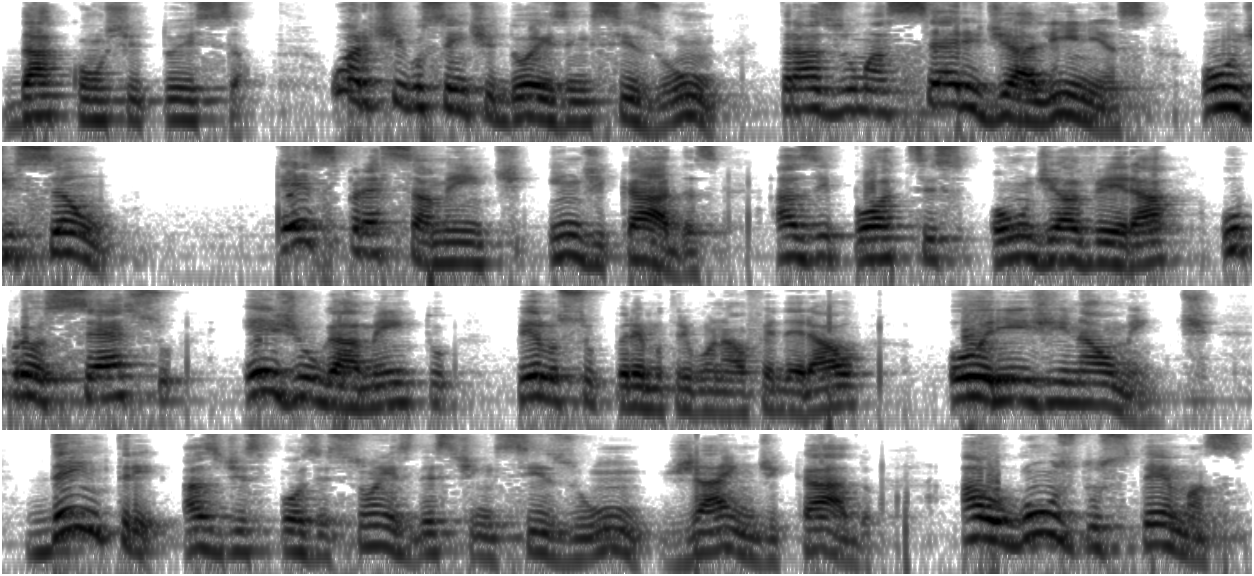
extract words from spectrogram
da Constituição. O artigo 102, inciso 1, traz uma série de alíneas onde são expressamente indicadas as hipóteses onde haverá o processo e julgamento pelo Supremo Tribunal Federal originalmente. Dentre as disposições deste inciso 1 já indicado, alguns dos temas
